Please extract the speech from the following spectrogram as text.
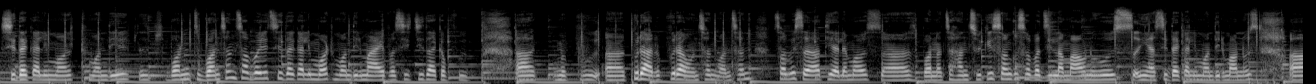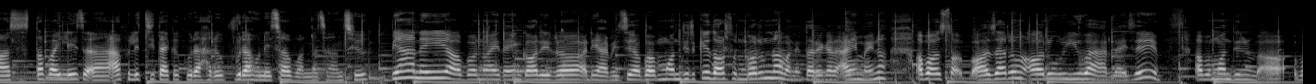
सिद्धकाली मठ मन्दिर भन् भन्छन् सबैले सिद्धकाली मठ मन्दिरमा आएपछि चिताका कुराहरू पुरा हुन्छन् भन्छन्। सबै साथीहरूलाई म भन्न चाहन्छु कि शङ्खसभा जिल्लामा आउनुहोस् यहाँ सिद्धकाली मन्दिरमा आउनुहोस्। तपाईँले आफूले चिताका कुराहरू पुरा हुनेछ भन्न चाहन्छु। बिहानै अब नुहाइधुवाइ गरेर अनि हामी चाहिँ अब मन्दिरकै दर्शन गरौँ न भन्ने तरिकाले आयौँ होइन। अब हजारौँ अरू युवाहरूलाई चाहिँ अब मन्दिर अब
